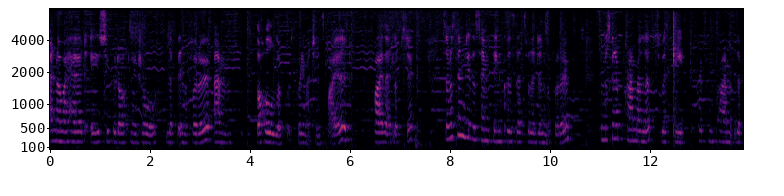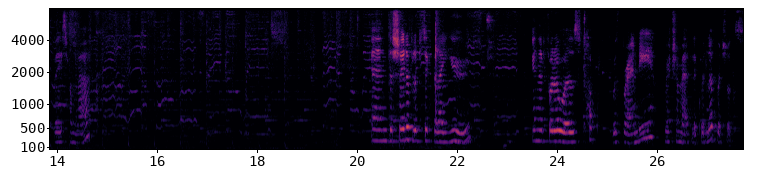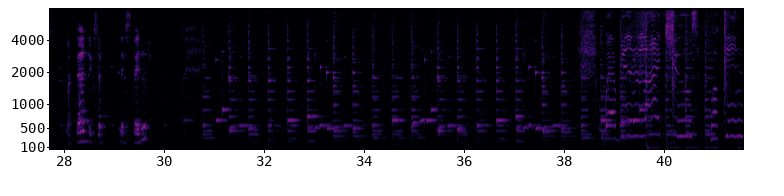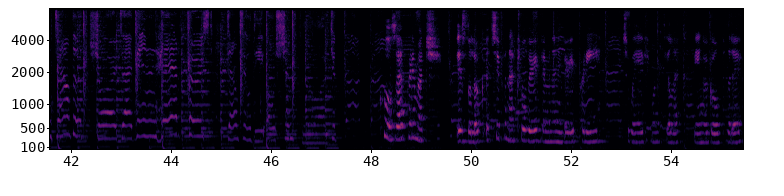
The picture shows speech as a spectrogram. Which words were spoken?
I know I had a super dark neutral lip in the photo. Um, the whole look was pretty much inspired by that lipstick. So I'm just going to do the same thing because that's what I did in the photo. So I'm just going to prime my lips with the Prep and Prime lip base from MAC. And the shade of lipstick that I used in that photo was Top with Brandy Retro Matte Liquid Lip, which looks like that except less faded. Cool, so that pretty much is the look. It's super natural, very feminine, very pretty to wear if you want to feel like being a girl for the day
